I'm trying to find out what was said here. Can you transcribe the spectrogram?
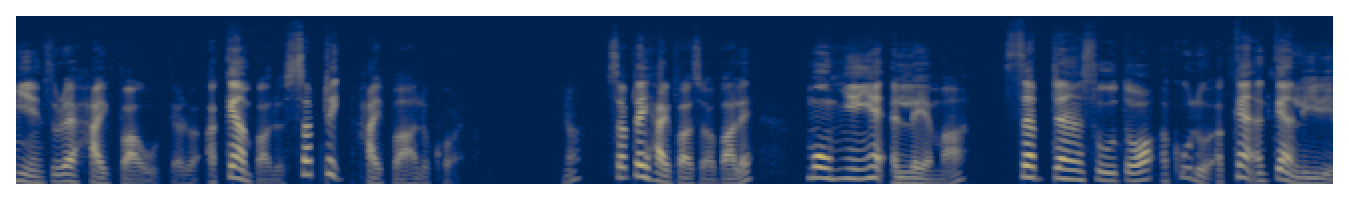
မြင့်ဆိုတဲ့ hypha ကိုဆရာတော့အကန့်ပါလို့ septic hypha လို့ခေါ်တယ်နော် septic hypha ဆိုတာဘာလဲ မှုမြင့်ရဲ့အလဲမှာ septum ဆိုတော့အခုလိုအကန့်အကန့်လေးတွေ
